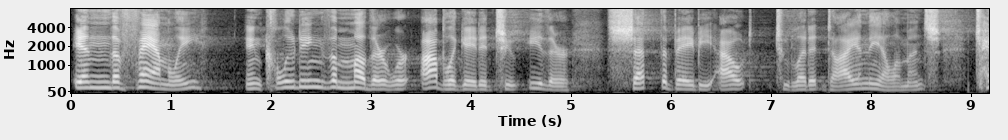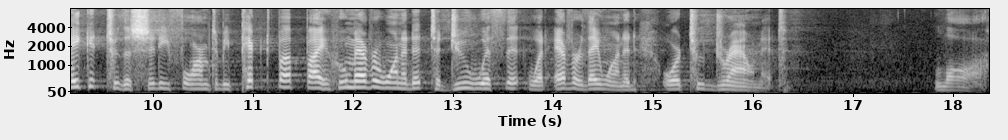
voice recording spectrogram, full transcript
in the family, including the mother, were obligated to either set the baby out to let it die in the elements, take it to the city forum to be picked up by whomever wanted it to do with it whatever they wanted, or to drown it. Law.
